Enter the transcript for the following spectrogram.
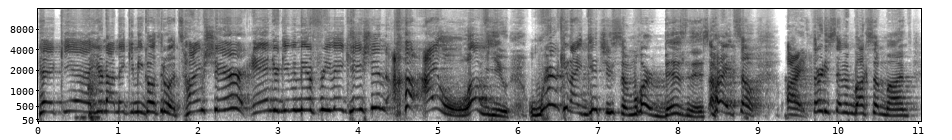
Heck yeah, you're not making me go through a timeshare and you're giving me a free vacation. I love you. Where can I get you some more business? All right, so all right, 37 bucks a month,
